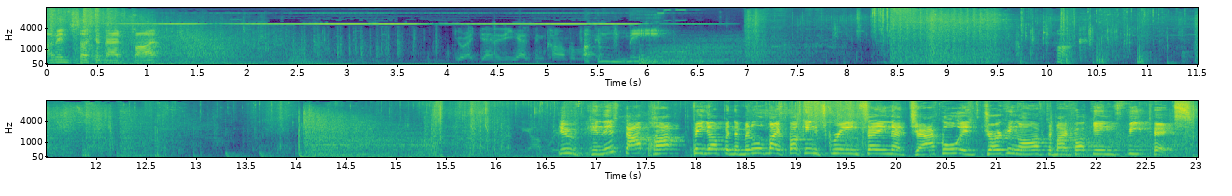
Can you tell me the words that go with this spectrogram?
I'm in such a bad spot. Your identity has been compromised. Fucking me. Fuck. Dude, can this stop popping up in the middle of my fucking screen saying that Jackal is jerking off to my fucking feet pics?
